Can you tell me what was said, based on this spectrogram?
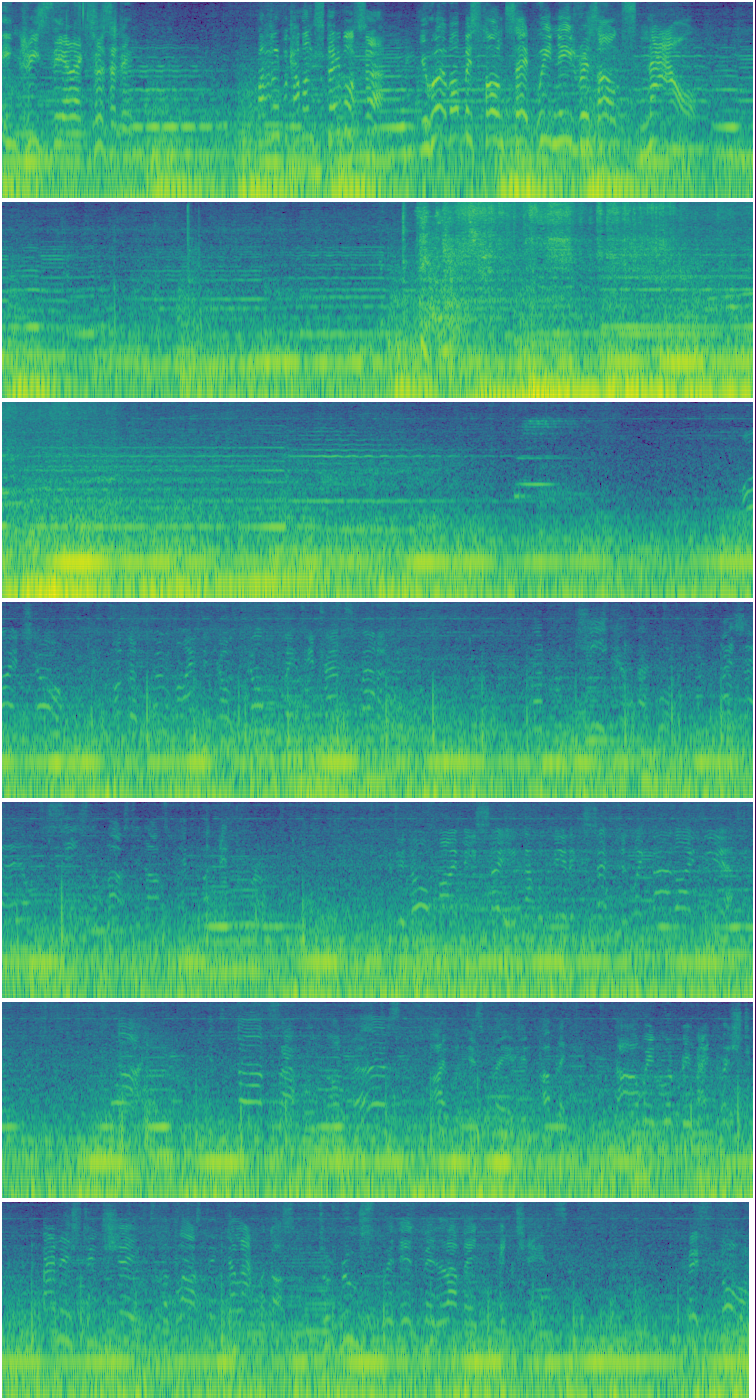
Increase the electricity. But it'll become unstable, sir. You heard what Miss Thorne said. We need results now. Oh.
